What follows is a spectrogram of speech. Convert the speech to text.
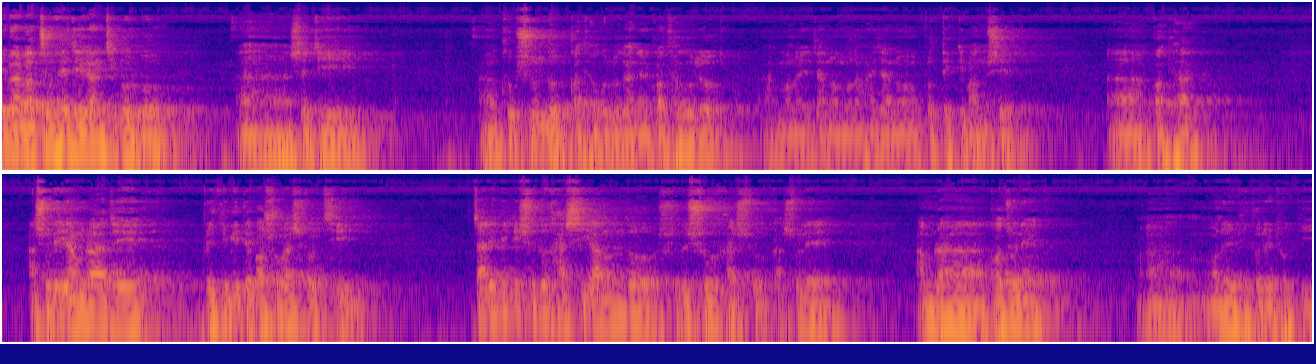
এবার বাচ্চু ভাই যে গানটি করব সেটি খুব সুন্দর কথাগুলো, গানের কথাগুলো মনে যেন, মনে হয় যেন প্রত্যেকটি মানুষের কথা। আসলেই আমরা যে পৃথিবীতে বসবাস করছি, চারিদিকে শুধু হাসি, আনন্দ, শুধু সুখ আর সুখ। আসলে আমরা কজনে মনের ভিতরে ঢুকি,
